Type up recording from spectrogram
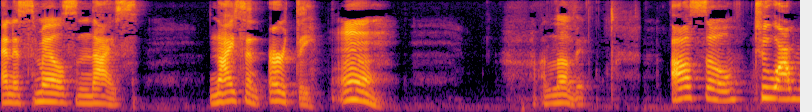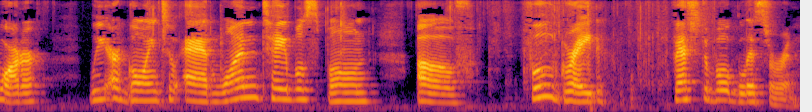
and it smells nice. Nice and earthy. Mmm. I love it. Also, to our water, we are going to add one tablespoon of food grade vegetable glycerin.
